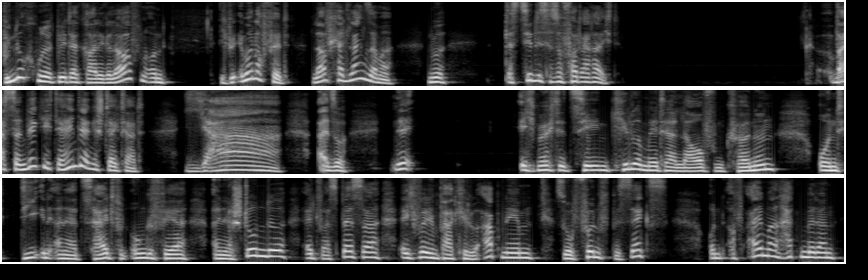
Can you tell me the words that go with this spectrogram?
bin doch 100 Meter gerade gelaufen und ich bin immer noch fit. Laufe ich halt langsamer. Nur das Ziel ist ja sofort erreicht. Was dann wirklich dahinter gesteckt hat, ja, also ne, ich möchte 10 Kilometer laufen können und die in einer Zeit von ungefähr einer Stunde, etwas besser. Ich will ein paar Kilo abnehmen, so fünf bis sechs. Und auf einmal hatten wir dann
